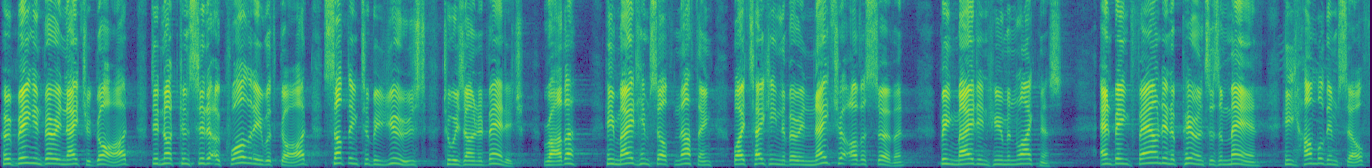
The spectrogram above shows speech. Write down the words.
who, being in very nature God, did not consider equality with God something to be used to his own advantage. Rather, he made himself nothing by taking the very nature of a servant, being made in human likeness. And being found in appearance as a man, he humbled himself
